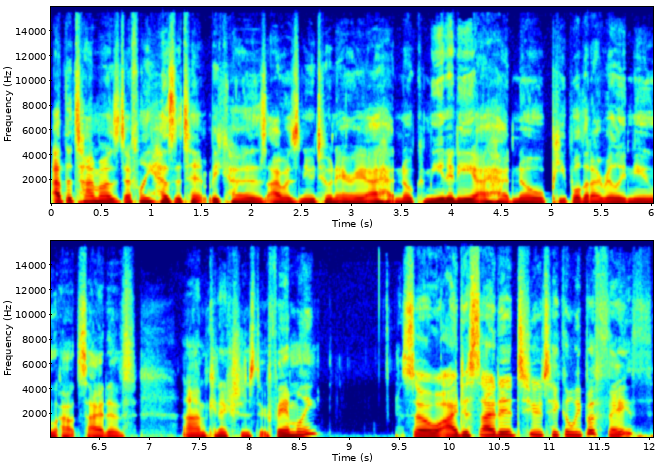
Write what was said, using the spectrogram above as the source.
At the time, I was definitely hesitant because I was new to an area. I had no community, I had no people that I really knew outside of um, connections through family. So I decided to take a leap of faith,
